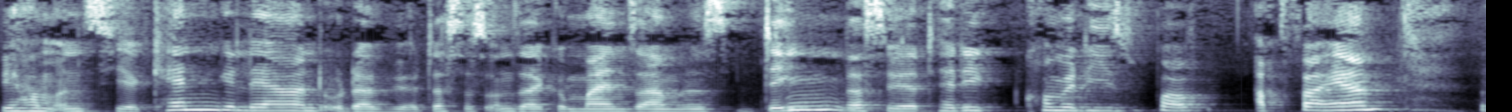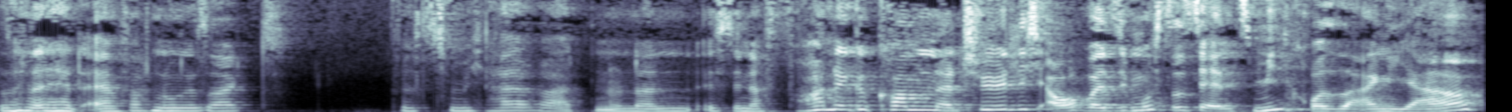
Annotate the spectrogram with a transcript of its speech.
wir haben uns hier kennengelernt oder wir, das ist unser gemeinsames Ding, dass wir Teddy Comedy super abfeiern, sondern er hat einfach nur gesagt, willst du mich heiraten? Und dann ist sie nach vorne gekommen, natürlich auch, weil sie musste es ja ins Mikro sagen, ja,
